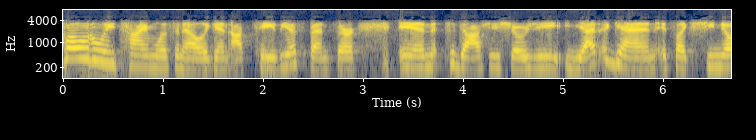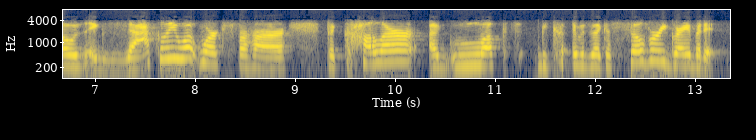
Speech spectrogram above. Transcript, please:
totally timeless and elegant, Octavia Spencer in Tadashi Shoji yet again. It's like she knows exactly what works for her. The color uh, looked, it was like a silvery gray, but it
